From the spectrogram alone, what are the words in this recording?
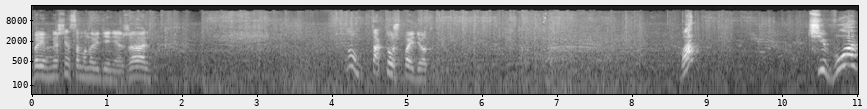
Блин, у меня ж нет самонаведения, жаль. Ну, так тоже пойдет. Чего?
